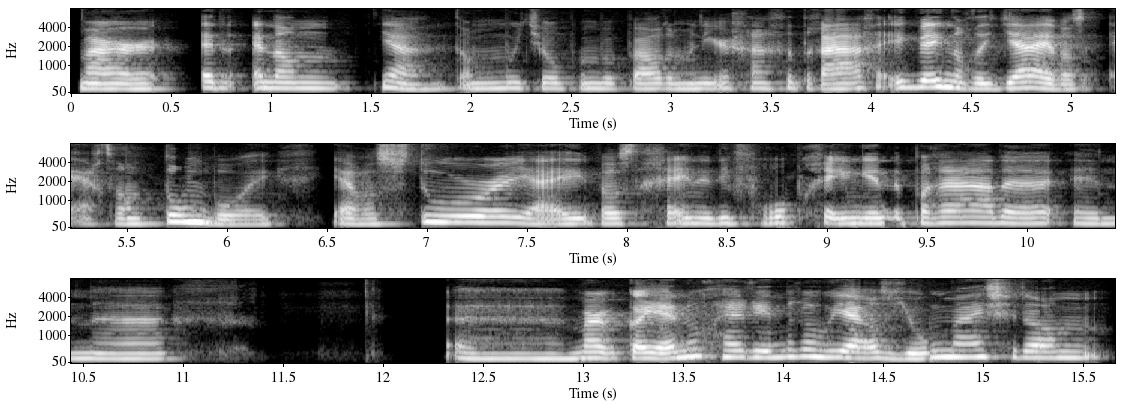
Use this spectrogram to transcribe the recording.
Maar, en, en dan, ja, dan moet je op een bepaalde manier gaan gedragen. Ik weet nog dat jij was echt wel een tomboy. Jij was stoer, jij was degene die voorop ging in de parade. En, uh, uh, maar kan jij nog herinneren hoe jij als jong meisje dan...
